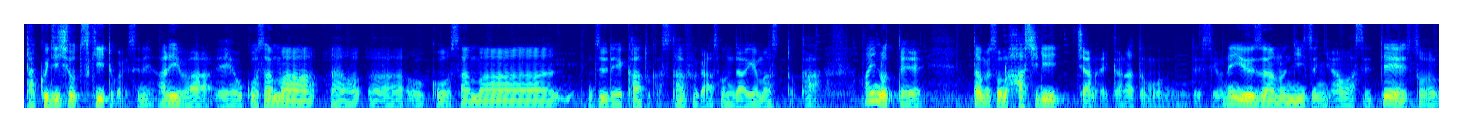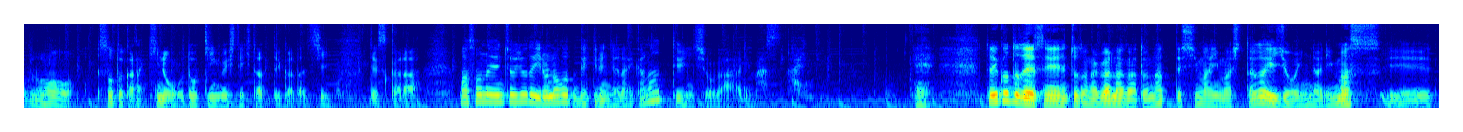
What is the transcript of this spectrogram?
託児所付きとかですね。あるいは、えー、お子様ああお子様連れかとかスタッフが遊んであげますとかああいうのって多分その走りじゃないかなと思うんですよね。ユーザーのニーズに合わせてその外から機能をドッキングしてきたっていう形ですから、まあ、その延長上でいろんなことできるんじゃないかなっていう印象があります。はい。えーということでですね、ちょっと長々となってしまいましたが、以上になります。えっ、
